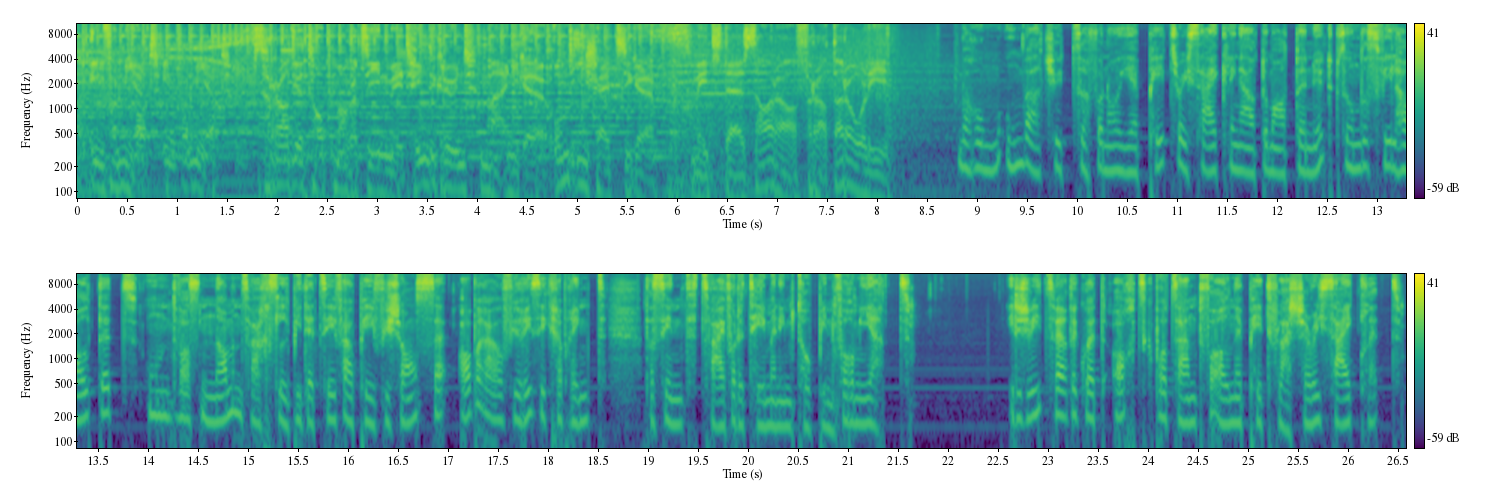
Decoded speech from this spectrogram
Top informiert. informiert. Das Radio Top Magazin mit Hintergrund, Meinungen und Einschätzungen mit der Sarah Frataroli. Warum Umweltschützer von neuen PET-Recycling-Automaten nicht besonders viel halten und was ein Namenswechsel bei der CVP für Chancen, aber auch für Risiken bringt, das sind zwei von den Themen im Top informiert. In der Schweiz werden gut 80 Prozent von allen PET-Flaschen recycelt.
